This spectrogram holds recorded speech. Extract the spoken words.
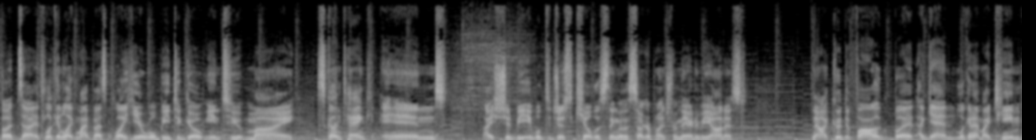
But uh, it's looking like my best play here will be to go into my Skuntank and I should be able to just kill this thing with a Sucker Punch from there, to be honest. Now, I could defog, but again, looking at my team,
